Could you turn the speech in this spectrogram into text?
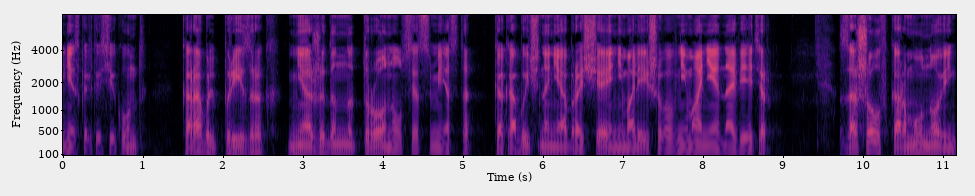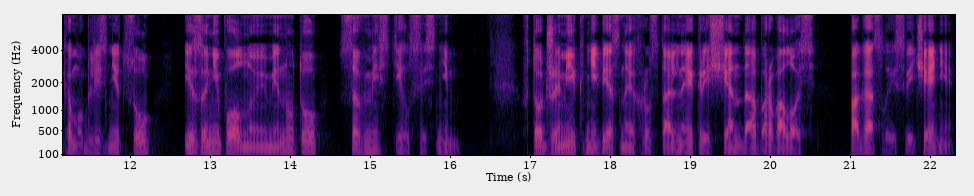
несколько секунд корабль-призрак неожиданно тронулся с места, как обычно не обращая ни малейшего внимания на ветер, зашел в корму новенькому близнецу и за неполную минуту совместился с ним. В тот же миг небесное хрустальное крещендо оборвалось, погасло и свечение,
